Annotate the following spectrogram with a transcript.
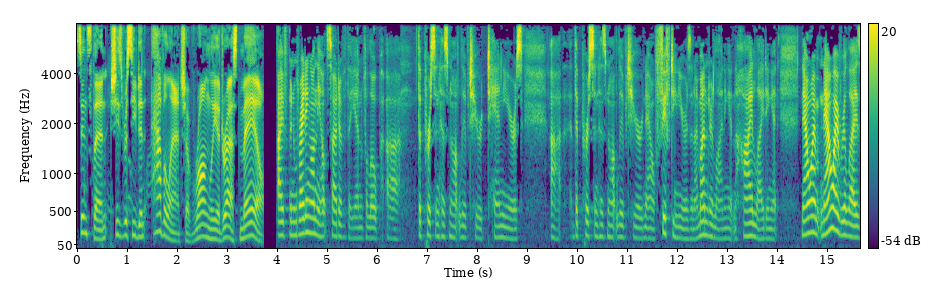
Since then, she's received an avalanche of wrongly addressed mail. I've been writing on the outside of the envelope uh, the person has not lived here 10 years. Uh, the person has not lived here now 15 years, and I'm underlining it and highlighting it. Now I'm now I realize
